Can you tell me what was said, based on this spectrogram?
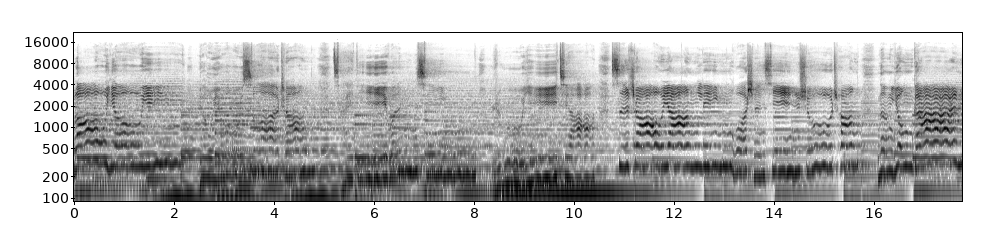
老友谊，幼有所长，在地温馨如一家，似朝阳令我身心舒畅，能勇敢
